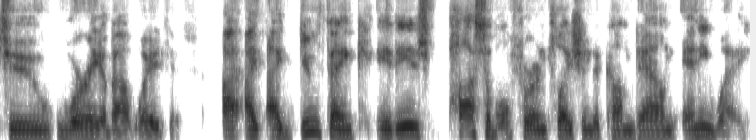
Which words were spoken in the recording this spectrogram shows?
to worry about wages. I, I, I do think it is possible for inflation to come down anyway.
